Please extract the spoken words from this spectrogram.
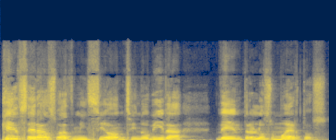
¿qué será su admisión sino vida de entre los muertos?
